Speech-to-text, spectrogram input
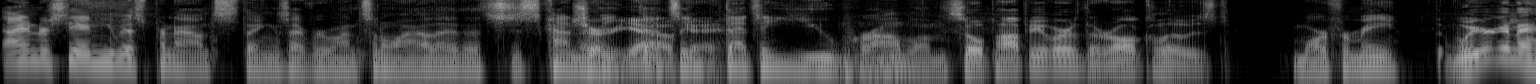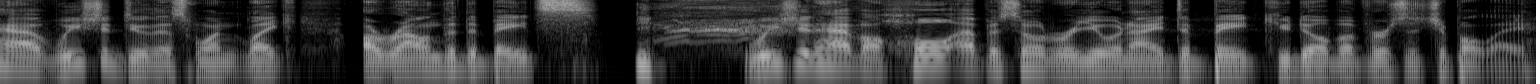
I understand you mispronounce things every once in a while. That's just kind of Sure, a, yeah, that's okay. a that's a you problem. So popular, they're all closed. More for me. We're gonna have. We should do this one like around the debates. we should have a whole episode where you and I debate Qdoba versus Chipotle.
